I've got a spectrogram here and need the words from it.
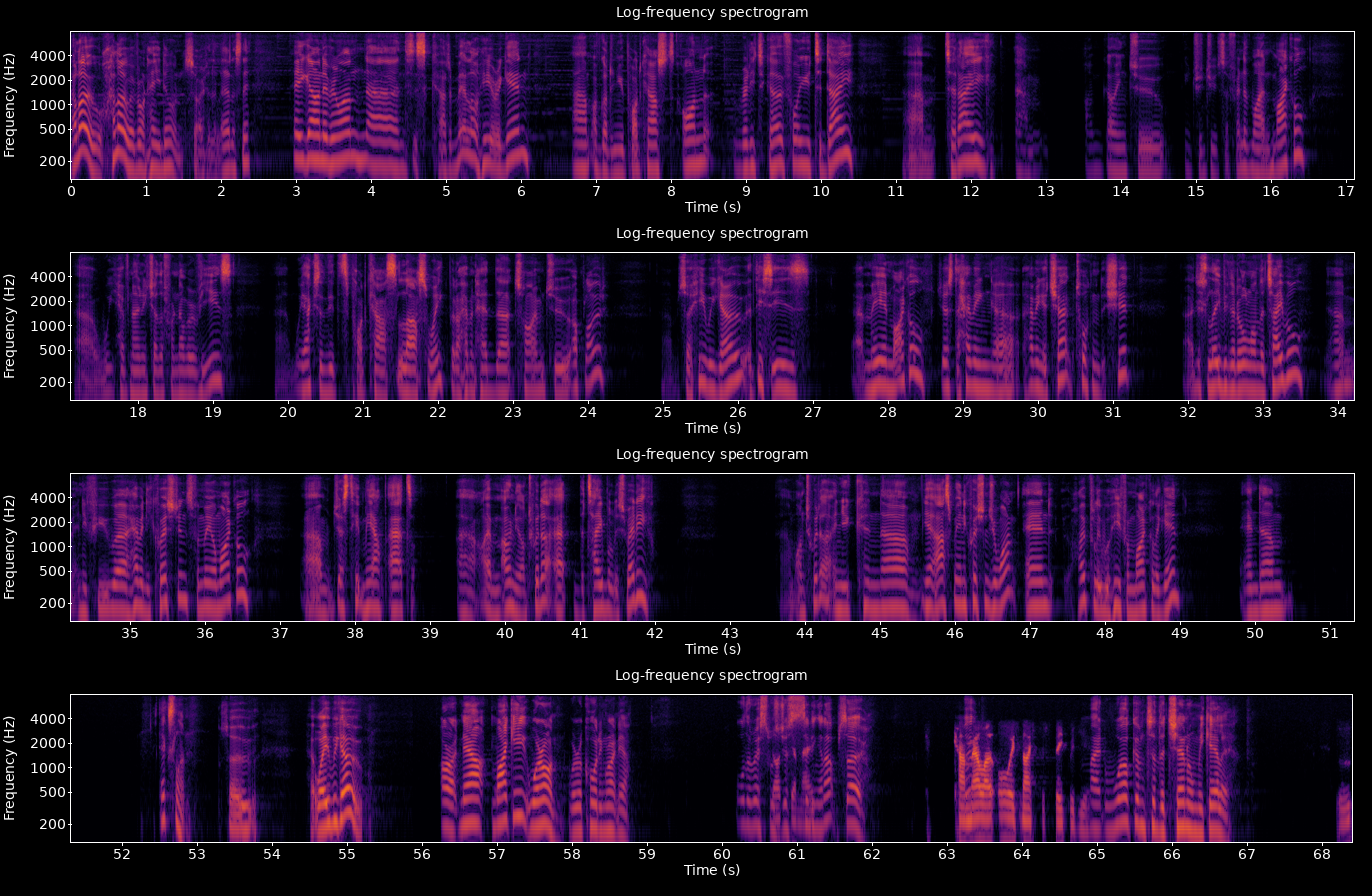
Hello, hello everyone. How you doing? Sorry for the loudness there. How you going, everyone? Uh, this is Carmelo here again. Um, I've got a new podcast on ready to go for you today. Um, today, um, I'm going to introduce a friend of mine, Michael. Uh, we have known each other for a number of years. Uh, we actually did this podcast last week, but I haven't had time to upload. Um, so here we go. This is uh, me and Michael just having uh, having a chat, talking the shit, uh, just leaving it all on the table. Um, and if you uh, have any questions for me or Michael, um, just hit me up at. Uh, I'm only on Twitter at the table is ready. Um, on Twitter, and you can uh, yeah ask me any questions you want, and hopefully we'll hear from Michael again. And um, excellent. So away we go. All right, now, Mikey, we're on. We're recording right now. All the rest was Gotcha, just mate. setting it up. So, Carmelo, always nice to speak with you. mate, welcome to the channel, Michele.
